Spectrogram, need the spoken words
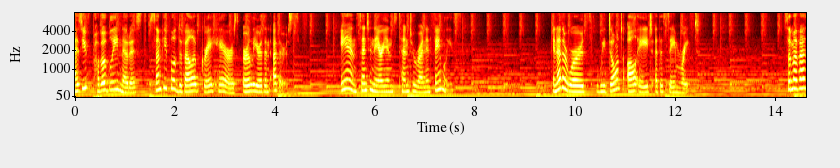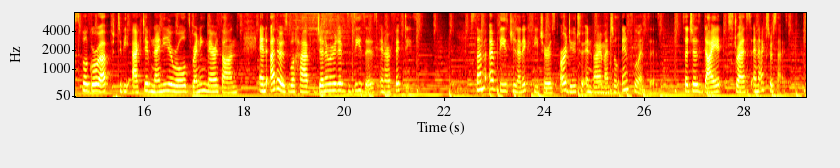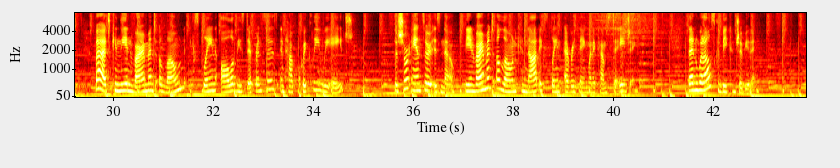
As you've probably noticed, some people develop gray hairs earlier than others. And centenarians tend to run in families. In other words, we don't all age at the same rate. Some of us will grow up to be active 90 year olds running marathons, and others will have degenerative diseases in our 50s. Some of these genetic features are due to environmental influences, such as diet, stress, and exercise. But can the environment alone explain all of these differences in how quickly we age? The short answer is no. The environment alone cannot explain everything when it comes to aging. Then what else could be contributing?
